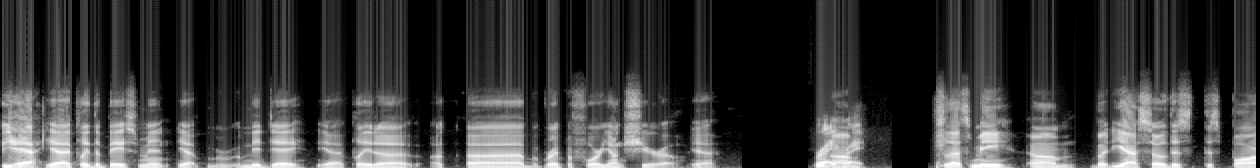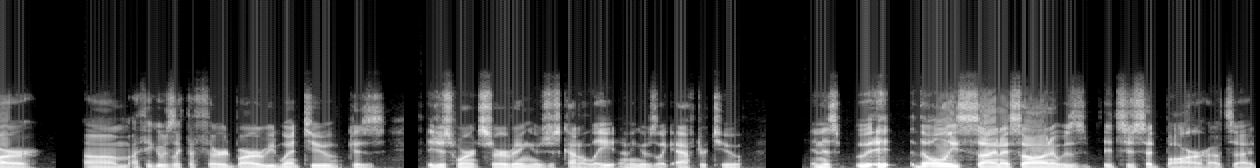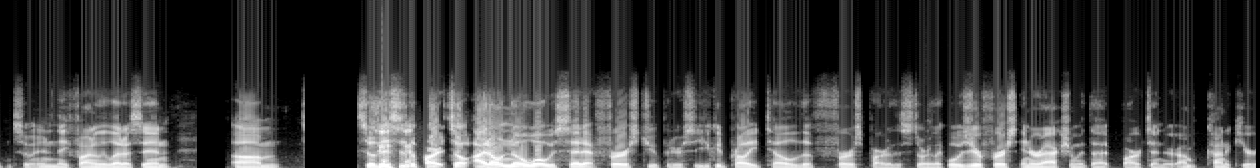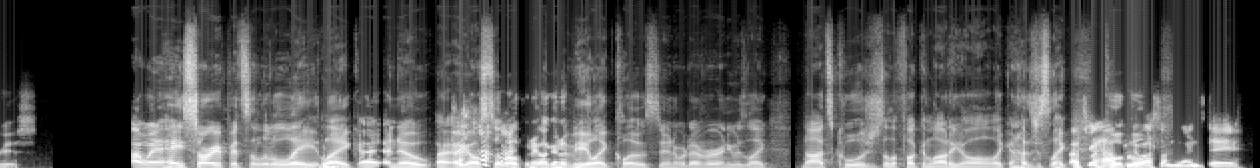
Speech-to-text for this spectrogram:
Yeah, yeah, I played the basement. Yep, midday. Yeah, I played uh, uh, uh right before Young Shiro. Yeah, Right, Um, right. so that's me. Um, but yeah, so this this bar, um, I think it was like the third bar we went to because they just weren't serving. It was just kind of late. I think it was like after two. And this, it, the only sign I saw, and it was it just said bar outside. So and they finally let us in. Um, so this is the part. So I don't know what was said at first, Jupiter. So you could probably tell the first part of the story. Like, what was your first interaction with that bartender? I'm kind of curious. I went, hey, sorry if it's a little late. Like, I, I know, are are y'all still open? Are y'all gonna be like closed soon or whatever? And he was like, nah, it's cool. It's just a fucking lot of y'all. Like, and I was just like, That's what cool, happened cool. to us on Wednesday.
